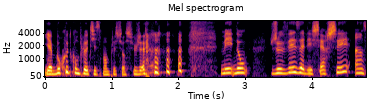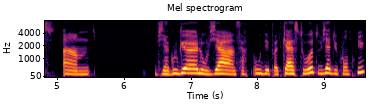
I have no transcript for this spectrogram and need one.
Il y a beaucoup de complotisme en plus sur ce sujet-là. Mais donc, je vais aller chercher un, via Google ou via un ou des podcasts ou autres, via du contenu.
